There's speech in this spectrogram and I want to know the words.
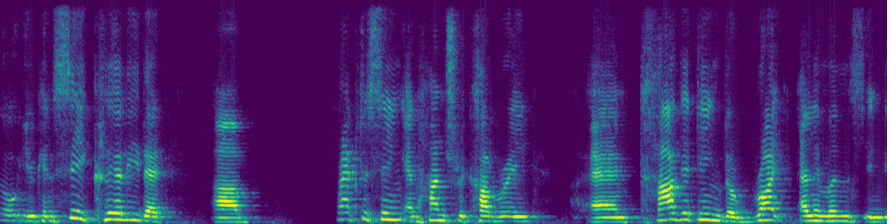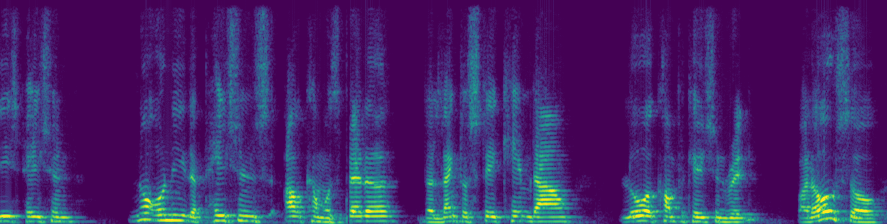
So you can see clearly that um, practicing enhanced recovery and targeting the right elements in these patients, not only the patient's outcome was better, the length of stay came down, lower complication rate, but also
